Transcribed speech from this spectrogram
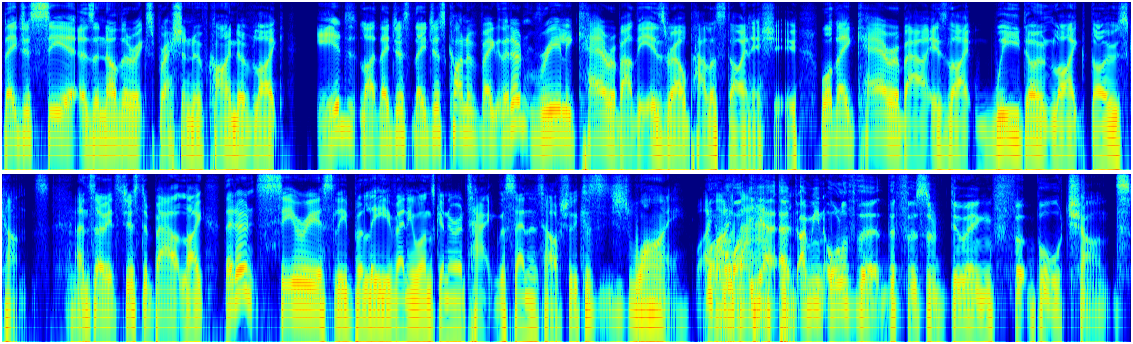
They just see it as another expression of kind of like id like they just they just kind of they don't really care about the Israel Palestine issue what they care about is like we don't like those cunts mm. and so it's just about like they don't seriously believe anyone's going to attack the cenotaph because just why why well, well, yeah happen? I mean all of the the sort of doing football chants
